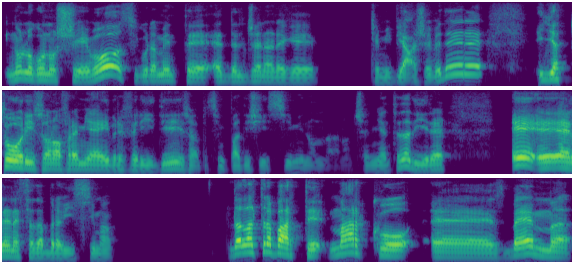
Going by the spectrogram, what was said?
non lo conoscevo, sicuramente è del genere che, che mi piace vedere. Gli attori sono fra i miei preferiti, cioè simpaticissimi, non, non c'è niente da dire. E, e Elena è stata bravissima. Dall'altra parte, Marco eh, Sbam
